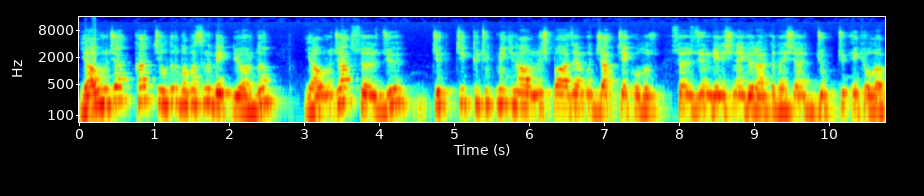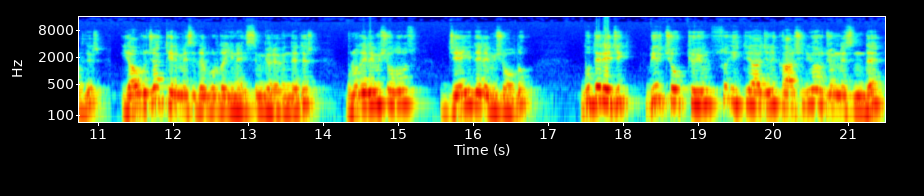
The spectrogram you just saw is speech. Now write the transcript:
Yavrucak kaç yıldır babasını bekliyordu? Yavrucak sözcüğü cık cık küçültme ekini almış. Bazen bu cak cek olur. Sözcüğün gelişine göre arkadaşlar cuk cuk eki olabilir. Yavrucak kelimesi de burada yine isim görevindedir. Bunu delemiş oluruz. C'yi delemiş olduk. Bu derecik birçok köyün su ihtiyacını karşılıyor cümlesinde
